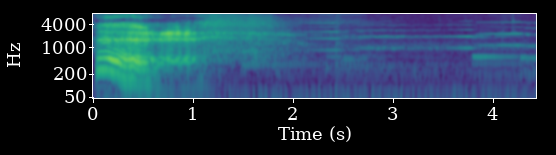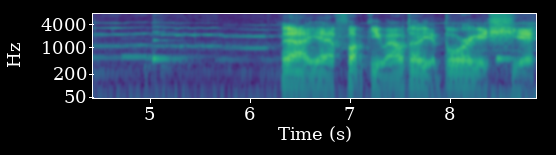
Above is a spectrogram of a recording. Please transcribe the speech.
ah, yeah, fuck you, Alto. You're boring as shit.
